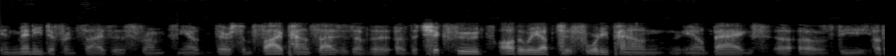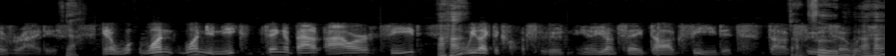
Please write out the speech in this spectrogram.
in many different sizes from you know there's some five pound sizes of the of the chick food all the way up to 40 pound you know bags uh, of the other varieties yeah you know w- one one unique thing about our feed uh-huh. we like to call it food you know you don't say dog feed it's dog, dog food, food. so uh-huh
